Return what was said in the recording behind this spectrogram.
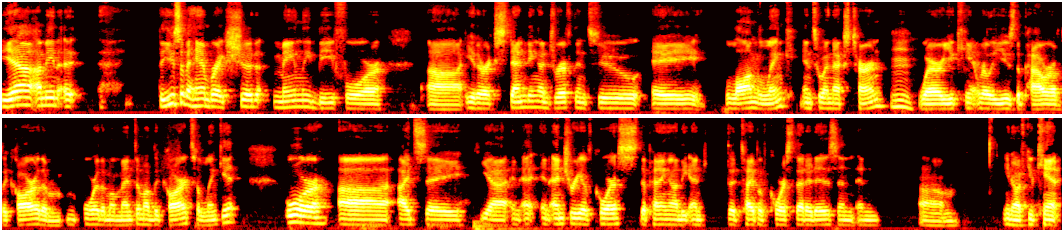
Yeah, I mean, it, the use of a handbrake should mainly be for uh, either extending a drift into a long link into a next turn mm. where you can't really use the power of the car the, or the momentum of the car to link it or uh, i'd say yeah an, an, entry of course depending on the en- the type of course that it is and and um, you know if you can't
